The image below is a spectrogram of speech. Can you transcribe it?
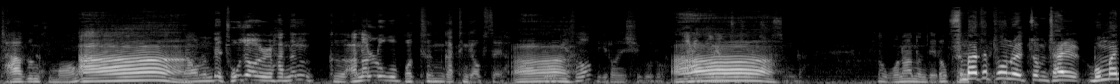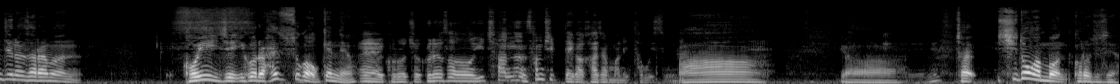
작은 구멍 아, 나오는데 조절하는 그 아날로그 버튼 같은 게 없어요. 아. 여기서 이런 식으로 아. 바람 방향 조절할 수 있습니다. 그래서 원하는 대로 스마트폰을 좀 잘 못 만지는 사람은 거의 이제 이거를 할 수가 없겠네요. 네, 그렇죠. 그래서 이 차는 30대가 가장 많이 타고 있습니다. 아, 야, 네. 자 시동 한번 걸어주세요.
